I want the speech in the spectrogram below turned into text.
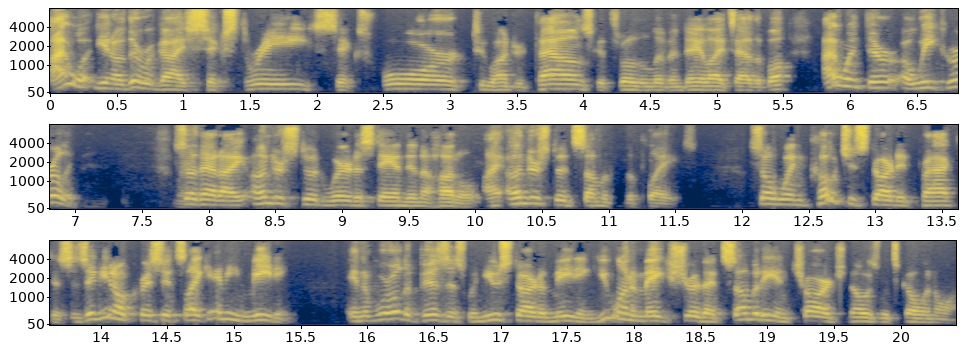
I, was, you know, there were guys 6'3, 6'4, 200 pounds, could throw the living daylights out of the ball. I went there a week early so that I understood where to stand in a huddle. I understood some of the plays. So when coaches started practices, and you know, Chris, it's like any meeting in the world of business, when you start a meeting, you want to make sure that somebody in charge knows what's going on.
